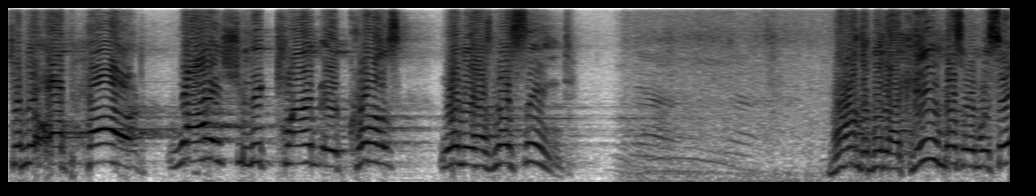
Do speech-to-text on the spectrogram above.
to be upheld, why should he climb a cross when he has not sinned? We want to be like him, that's what we say.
